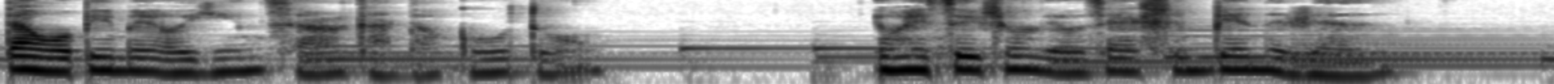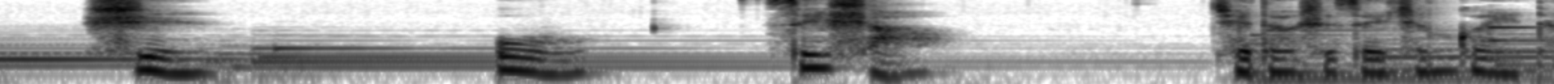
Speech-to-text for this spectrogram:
但我并没有因此而感到孤独，因为最终留在身边的人、事、物虽少，却都是最珍贵的。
